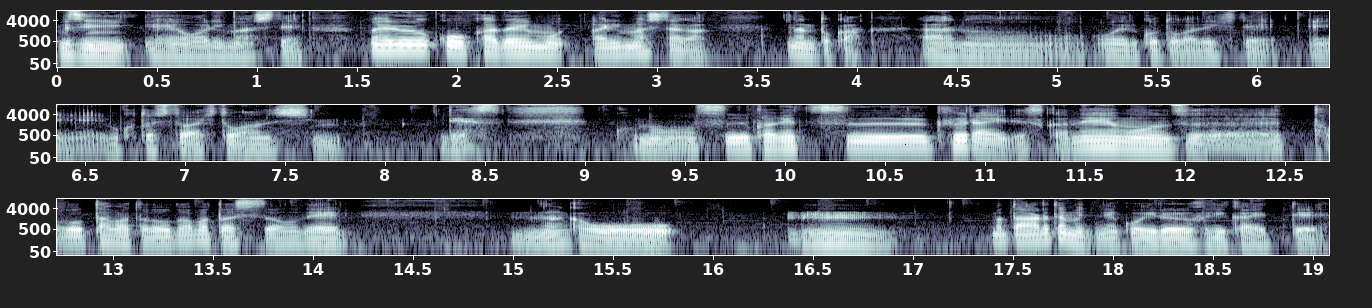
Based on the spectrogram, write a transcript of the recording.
無事に、えー、終わりまして、まあ、いろいろこう課題もありましたが、なんとか、あの終えることができて、え僕としては一安心です。この数ヶ月くらいですかね、もうずっとドタバタドタバタしてたので、なんかこう、うん、また改めてね、こういろいろ振り返って、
